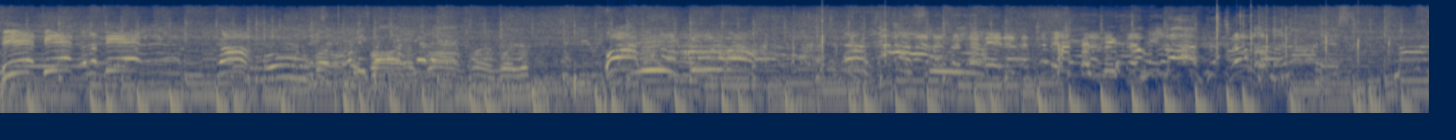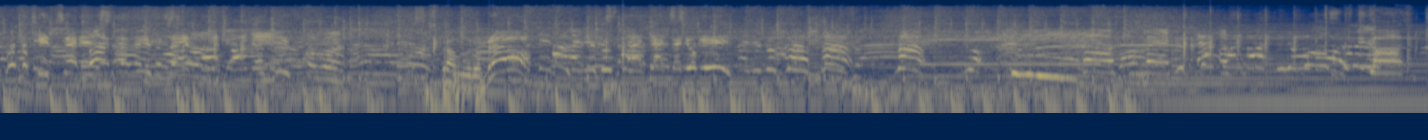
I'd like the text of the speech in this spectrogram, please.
Tiéd, tiéd, az a tiéd! Não! Vai, vai, vai, Quanto que diferença! Pro muro, bravo! Ani do Zé, Jugi! Ani do Zé, vá! Vá! Nossa, velho! É, vai, vai, senhor! Obrigado!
